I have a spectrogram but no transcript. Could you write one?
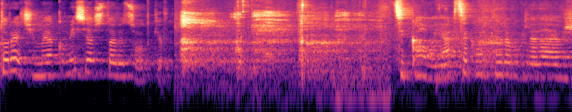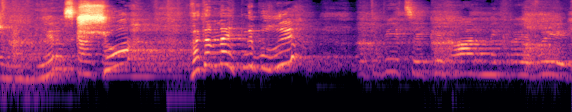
До речі, моя комісія 100%. Цікаво, як ця квартира виглядає вже мені розказує. Що? Ви там навіть не були? Подивіться, який гарний краєвид.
